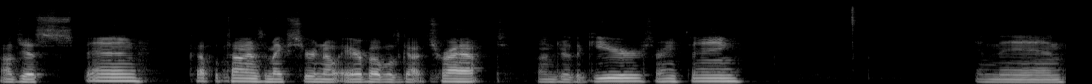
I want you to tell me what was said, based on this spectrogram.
I'll just spin a couple times to make sure no air bubbles got trapped under the gears or anything. And then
